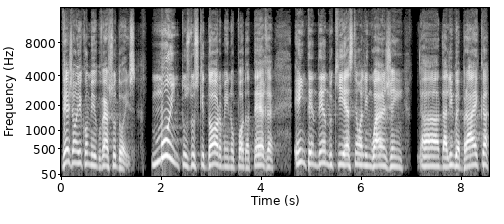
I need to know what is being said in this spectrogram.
Vejam aí comigo, verso 2. Muitos dos que dormem no pó da terra, entendendo que esta é uma linguagem ah, da língua hebraica,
